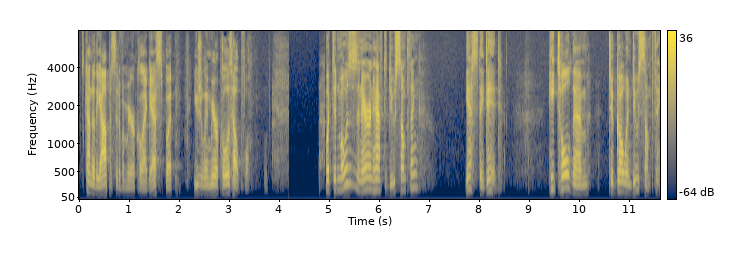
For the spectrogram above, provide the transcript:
It's kind of the opposite of a miracle, I guess, but usually a miracle is helpful. But did Moses and Aaron have to do something? Yes, they did. He told them to go and do something.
